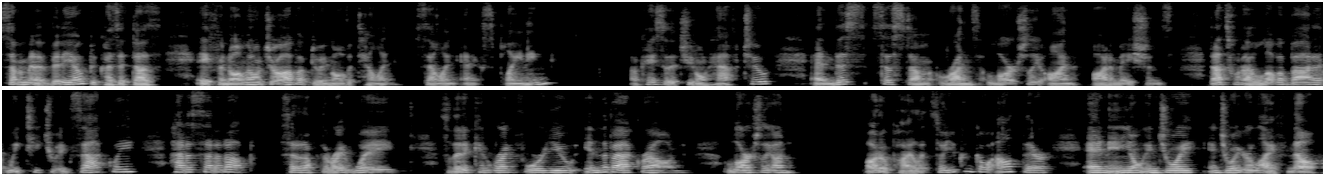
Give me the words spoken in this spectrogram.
seven minute video because it does a phenomenal job of doing all the telling, selling, and explaining. Okay, so that you don't have to. And this system runs largely on automations. That's what I love about it. We teach you exactly how to set it up, set it up the right way so that it can run for you in the background largely on autopilot. So you can go out there and you know enjoy enjoy your life. Now,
